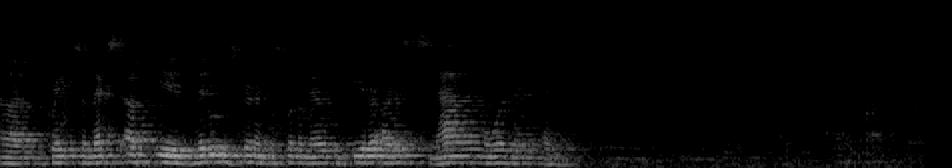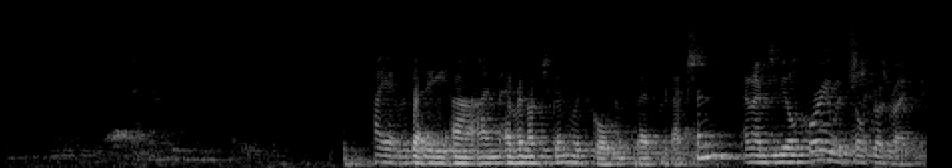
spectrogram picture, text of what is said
Uh, great, so next up is Middle Eastern and Muslim American theater artists, now more than Hi everybody, uh, I'm Evren Odcikin with Golden Thread Productions. And I'm Jamil Khoury with Silk Road Rising.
